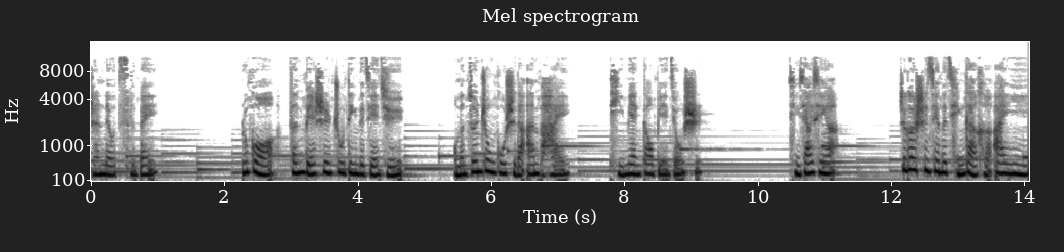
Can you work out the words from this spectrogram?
仍留慈悲。如果分别是注定的结局，我们尊重故事的安排，体面告别就是。请相信啊，这个世界的情感和爱意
